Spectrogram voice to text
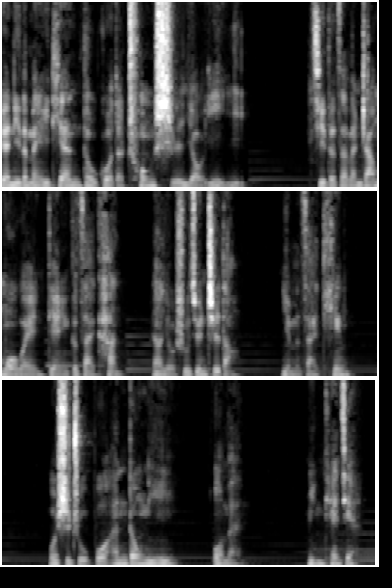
愿你的每一天都过得充实有意义。记得在文章末尾点一个再看，让有书君知道。你们在听，我是主播安东尼，我们明天见。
